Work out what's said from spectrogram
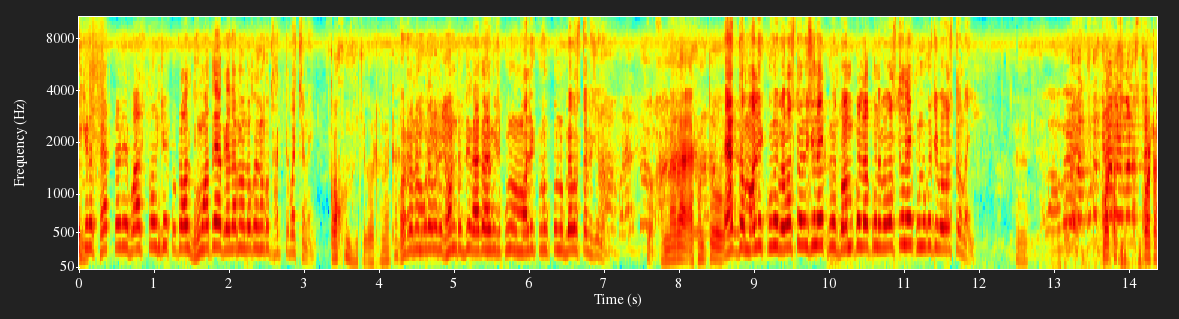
এখানে ফ্যাক্টরি বাস পয়েন্টে টোটাল ধোঁয়াতে গ্রামের লোক এখন থাকতে পারছে না। কখন হয়েছে ঘটনাটা? ঘটনা মোটামুটি ঘণ্টা দুয়েক আগে হয়ে গেছে কোনো মালিক কোনো কোনো ব্যবস্থা নিচ্ছে না। তো আপনারা এখন তো একদম মালিক কোনো ব্যবস্থা নিচ্ছে না কোনো দমকলের কোনো ব্যবস্থা নাই কোনো কিছু ব্যবস্থা নাই। কটা কটা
